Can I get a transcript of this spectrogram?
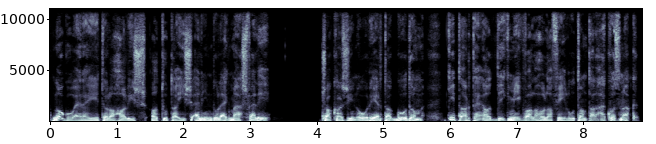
Nogó erejétől a hal is, a tuta is elindul egymás felé. Csak a zsinórért aggódom. Kitart-e addig, még valahol a félúton találkoznak?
